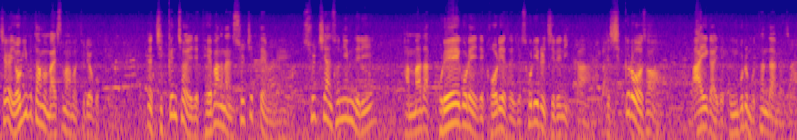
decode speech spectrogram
제가 여기부터 한번 말씀 한번 드려볼게요. 집 근처에 이제 대박난 술집 때문에 술 취한 손님들이 밤마다 고래고래 이제 거리에서 이제 소리를 지르니까 이제 시끄러워서 아이가 이제 공부를 못한다면서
